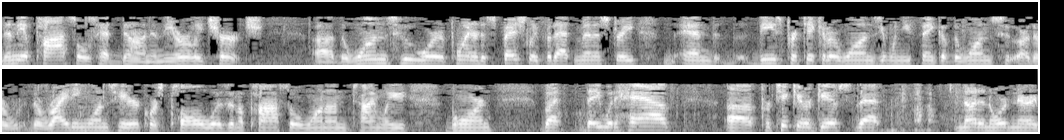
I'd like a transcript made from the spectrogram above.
then the apostles had done in the early church. Uh, the ones who were appointed especially for that ministry, and these particular ones, when you think of the ones who are the the writing ones here, of course, Paul was an apostle, one untimely born, but they would have uh, particular gifts that not an ordinary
